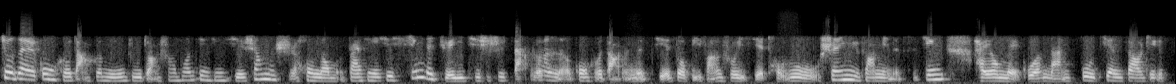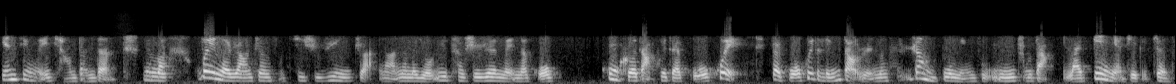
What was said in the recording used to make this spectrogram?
就在共和党和民主党双方进行协商的时候呢，我们发现一些新的决议其实是打乱了共和党人的节奏。比方说一些投入生育方面的资金，还有美国南部建造这个边境围墙等等。那么为了让政府继续运转呢，那么有预测是认为呢，国共和党会在国会。在国会的领导人呢，让步民主民主党，来避免这个政府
